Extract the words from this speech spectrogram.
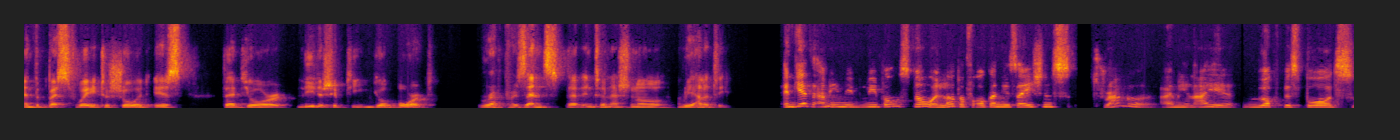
And the best way to show it is that your leadership team, your board, represents that international reality. And yet, I mean, we both know a lot of organizations struggle. I mean, I work with boards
